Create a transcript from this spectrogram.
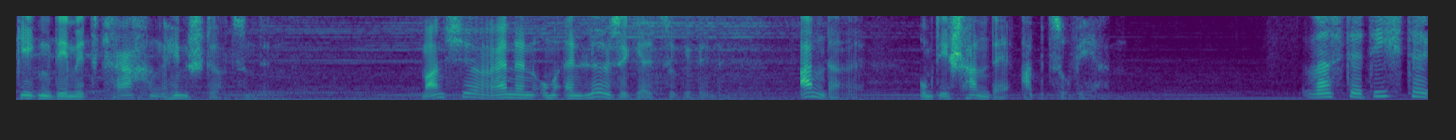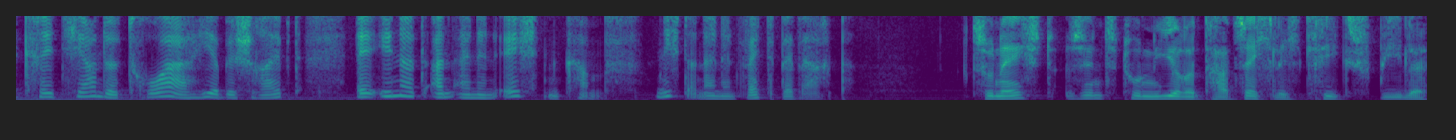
gegen die mit Krachen hinstürzenden. Manche rennen, um ein Lösegeld zu gewinnen, andere, um die Schande abzuwehren. Was der Dichter Chrétien de Troyes hier beschreibt, erinnert an einen echten Kampf, nicht an einen Wettbewerb. Zunächst sind Turniere tatsächlich Kriegsspiele,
